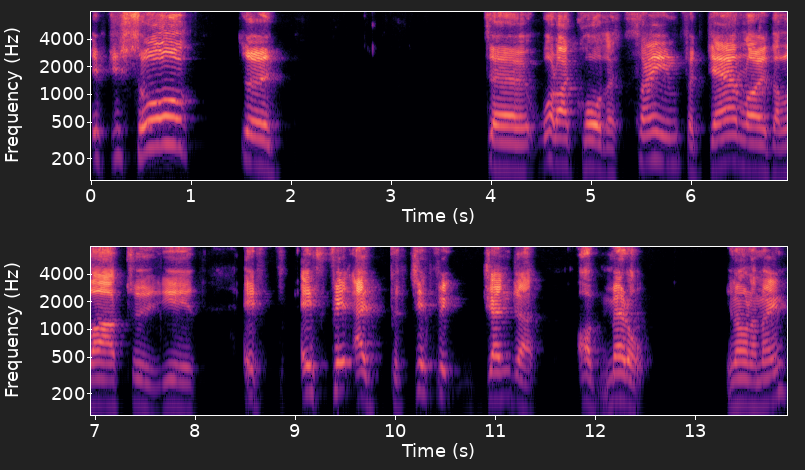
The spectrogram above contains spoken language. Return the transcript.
if you saw the the what I call the theme for download the last two years. It it fit a specific gender of metal. You know what I mean?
